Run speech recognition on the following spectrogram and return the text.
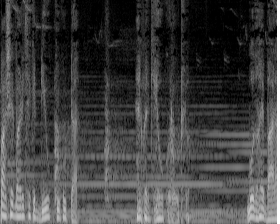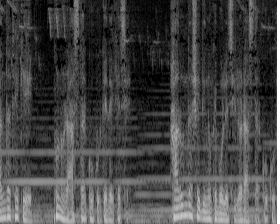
পাশের বাড়ি থেকে ডিউক কুকুরটা একবার ঘেউ করে উঠল। বোধহয় বারান্দা থেকে কোনো রাস্তার কুকুরকে দেখেছে। হারুন্দা সেদিন ওকে বলেছিল রাস্তার কুকুর।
